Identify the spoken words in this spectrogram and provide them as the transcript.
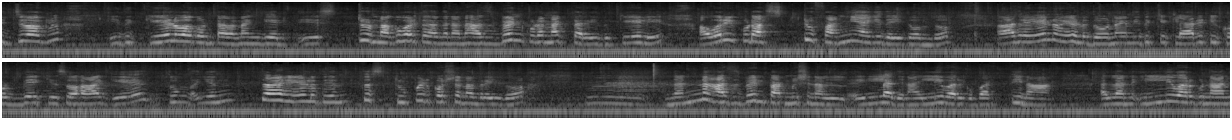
ನಿಜವಾಗ್ಲೂ ಇದು ಕೇಳುವಾಗ ಉಂಟಲ್ಲ ನನಗೆ ಎಷ್ಟು ನಗು ಬರ್ತದೆ ಅಂದರೆ ನನ್ನ ಹಸ್ಬೆಂಡ್ ಕೂಡ ನಗ್ತಾರೆ ಇದು ಕೇಳಿ. ಅವರಿಗೂ ಕೂಡ ಅಷ್ಟು ಫನ್ನಿ ಆಗಿದೆ ಇದೊಂದು. ಆದರೆ ಏನು ಹೇಳೋದು, ನಾನು ಇದಕ್ಕೆ ಕ್ಲಾರಿಟಿ ಕೊಡಬೇಕು? ಸೊ ಹಾಗೆ ತುಂಬ, ಎಂತ ಹೇಳೋದು, ಎಂತ ಸ್ಟೂಪಿಡ್ ಕ್ವಶನ್ ಅಂದರೆ ಇದು. ನನ್ನ ಹಸ್ಬೆಂಡ್ ಪರ್ಮಿಷನ್ ಅಲ್ಲಿ ಇಲ್ಲದೆ ನಾನು ಇಲ್ಲಿವರೆಗೂ ಬರ್ತೀನಾ? ಅಲ್ಲ, ಇಲ್ಲಿವರೆಗೂ ನಾನು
